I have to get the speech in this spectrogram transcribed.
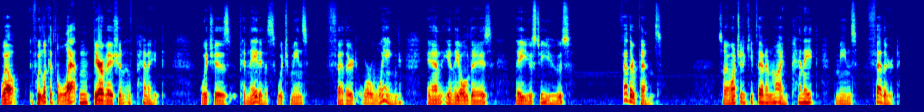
Well, if we look at the Latin derivation of pennate, which is pinnatus, which means feathered or winged, and in the old days, they used to use feather pens. So I want you to keep that in mind. Pennate means feathered.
